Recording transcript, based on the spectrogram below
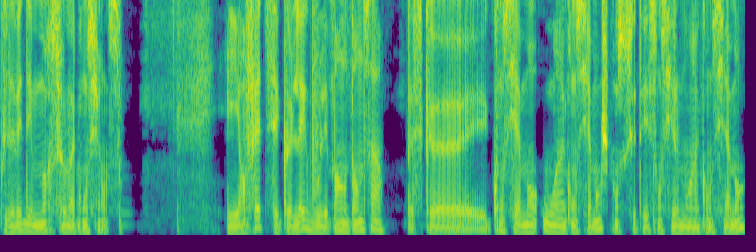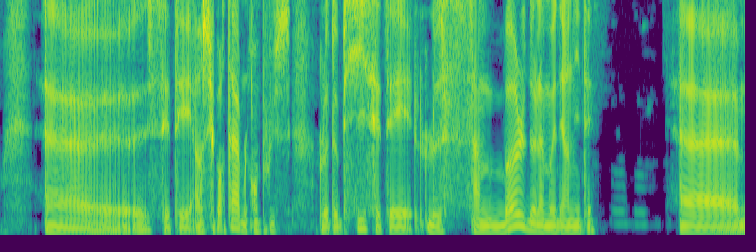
vous avez des morts sur la conscience. Et en fait, ses collègues voulaient pas entendre ça, parce que consciemment ou inconsciemment, je pense que c'était essentiellement inconsciemment, euh, c'était insupportable. En plus, l'autopsie, c'était le symbole de la modernité. Euh,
